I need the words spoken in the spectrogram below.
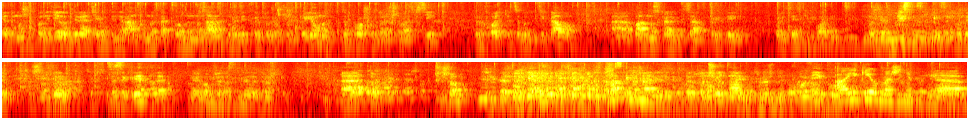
Я думаю, що в понеділок, в 9 годині ранку, ми так плануємо зараз, буде відкрито вже пункт прийому. Запрошую, до речі, вас всіх. Приходьте, це буде цікаво. Пан Москаль обіцяв прийти в поліцейській формі. Тож я поясню, скільки це буде можливо. Це секрет, але ми його вже розкрили трошки. Е, тобто- Чи що? Я не думаю, що він буде здавати, на жаль, він не підходить нам по віку. А які обмеження по віку? Е,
